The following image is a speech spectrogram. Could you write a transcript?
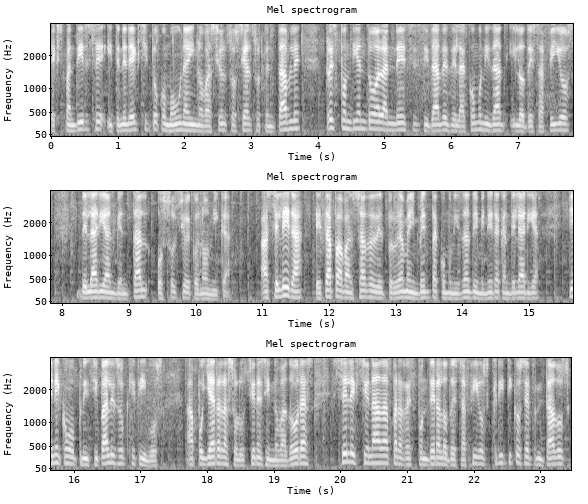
expandirse y tener éxito como una innovación social sustentable, respondiendo a las necesidades de la comunidad y los desafíos del área ambiental o socioeconómica. Acelera, etapa avanzada del programa Inventa Comunidad de Minera Candelaria, tiene como principales objetivos apoyar a las soluciones innovadoras seleccionadas para responder a los desafíos críticos enfrentados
